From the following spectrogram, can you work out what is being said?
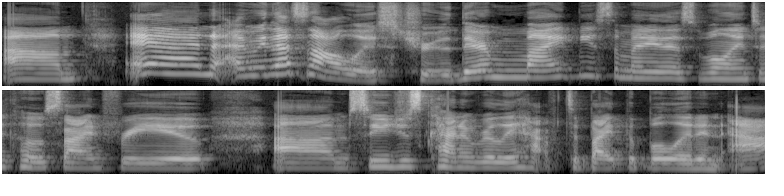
Um, and I mean, that's not always true. There might be somebody that's willing to co-sign for you. Um, so you just kind of really have to bite the bullet and ask.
